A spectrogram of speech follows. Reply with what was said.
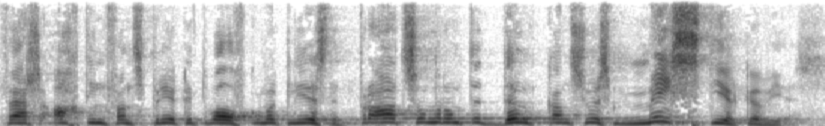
vers 18 van Spreuke 12, kom ek lees dit. Praat sonder om te dink kan soos messteke wees.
